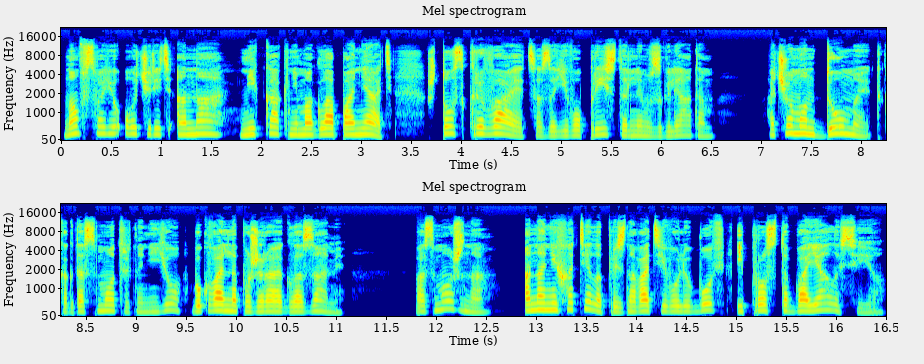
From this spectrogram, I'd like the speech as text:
Но, в свою очередь, она никак не могла понять, что скрывается за его пристальным взглядом, о чем он думает, когда смотрит на нее, буквально пожирая глазами. Возможно, она не хотела признавать его любовь и просто боялась ее.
